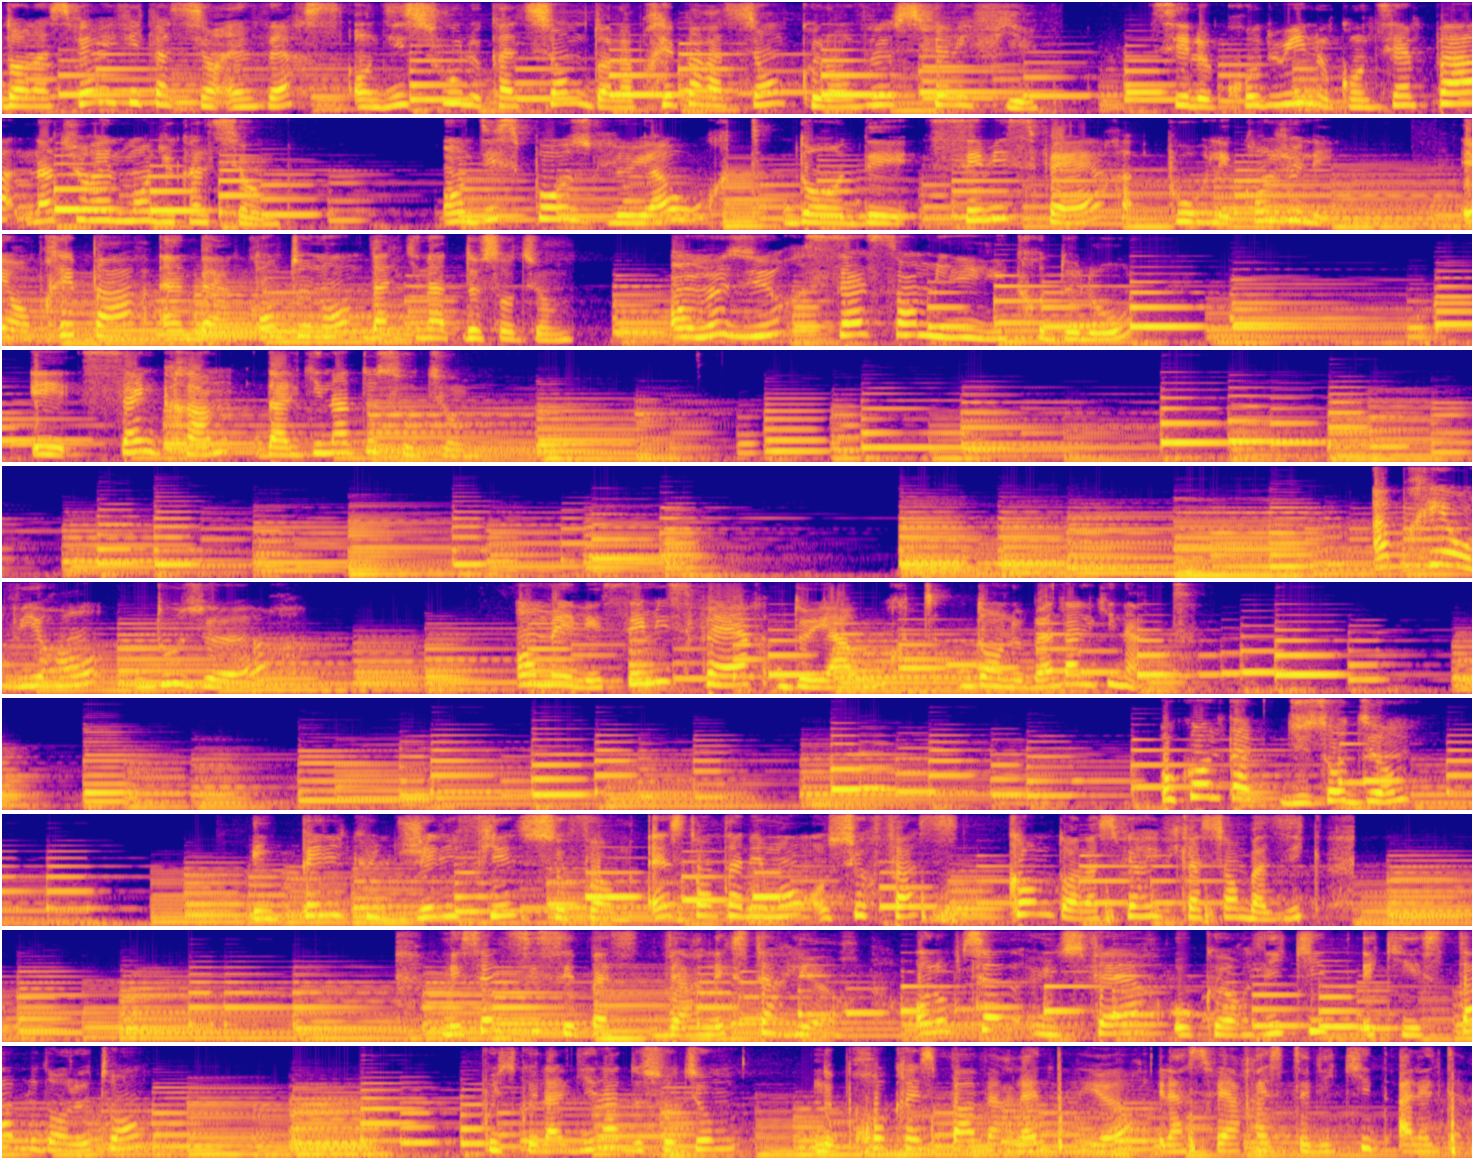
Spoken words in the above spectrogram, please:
Dans la sphérification inverse, on dissout le calcium dans la préparation que l'on veut sphérifier, si le produit ne contient pas naturellement du calcium. On dispose le yaourt dans des sémisphères pour les congeler et on prépare un bain contenant d'alginate de sodium. On mesure 500 ml de l'eau et 5 g d'alginate de sodium. Après environ 12 heures, on met les sémisphères de yaourt dans le bain d'alginate. Contact du sodium, une pellicule gélifiée se forme instantanément en surface comme dans la sphérification basique, mais celle-ci s'épaisse vers l'extérieur. On obtient une sphère au cœur liquide et qui est stable dans le temps puisque l'alginate de sodium ne progresse pas vers l'intérieur et la sphère reste liquide à l'intérieur.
